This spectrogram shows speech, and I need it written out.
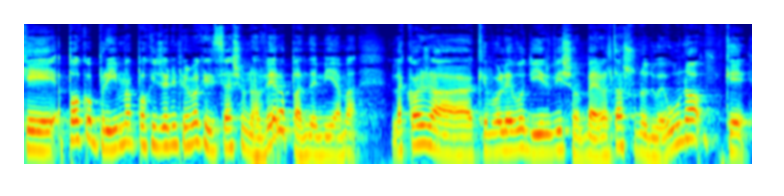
che poco prima, pochi giorni prima che iniziasse una vera pandemia, ma la cosa che volevo dirvi sono, beh, in realtà sono due. Uno, che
